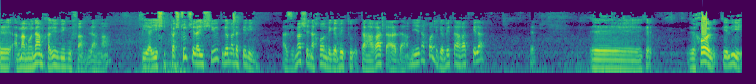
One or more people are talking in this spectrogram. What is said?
אה, הממונם חביב מגופם. למה? כי יש התפשטות של האישיות גם עד הכלים. אז מה שנכון לגבי טהרת האדם, יהיה נכון לגבי טהרת כליו. כן. אה, כן. וכל כלי,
